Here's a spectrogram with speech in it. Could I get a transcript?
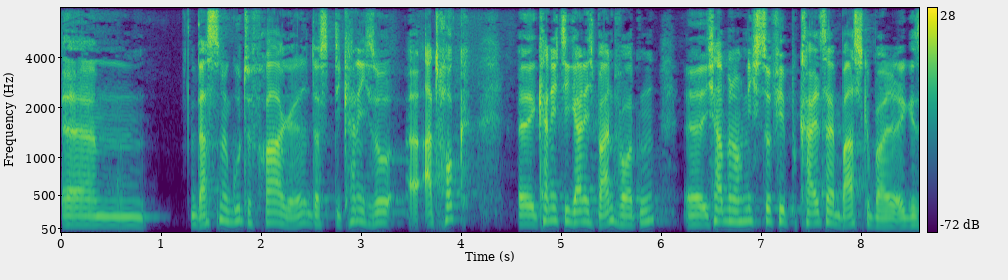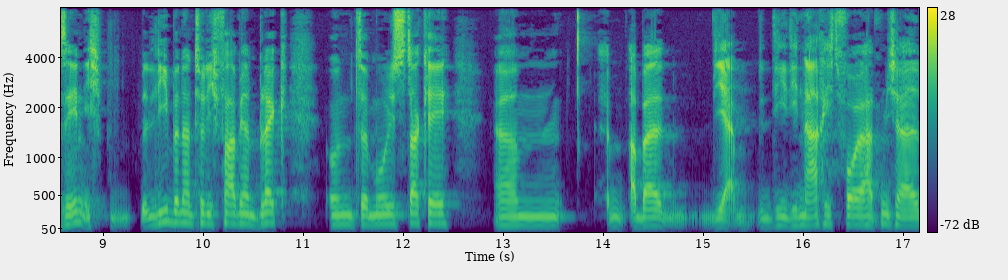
Ähm, das ist eine gute Frage. Das, die kann ich so äh, ad hoc äh, kann ich die gar nicht beantworten. Äh, ich habe noch nicht so viel Karlsheim Basketball gesehen. Ich liebe natürlich Fabian Black und Maurice Stuckey. Ähm, aber ja, die die Nachricht vorher hat mich ja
